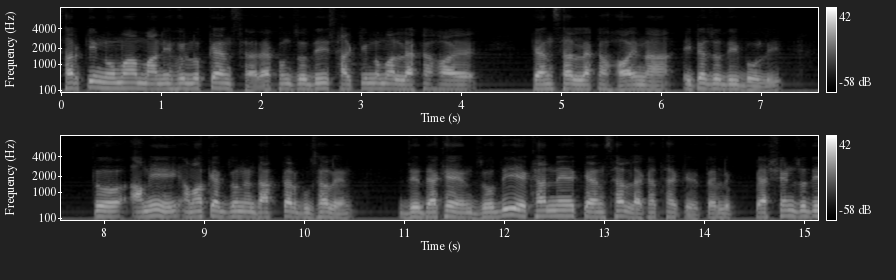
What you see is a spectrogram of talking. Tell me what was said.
সার্কিনোমা মানে হইল ক্যান্সার এখন যদি সার্কিনোমা লেখা হয় ক্যান্সার লেখা হয় না, এটা যদি বলি তো আমি, আমাকে একজন ডাক্তার বুঝালেন যে দেখেন, যদি এখানে ক্যান্সার লেখা থাকে, তাহলে পেশেন্ট যদি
